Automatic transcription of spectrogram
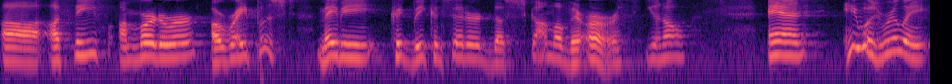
uh, a thief, a murderer, a rapist, maybe could be considered the scum of the earth, you know. And he was really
